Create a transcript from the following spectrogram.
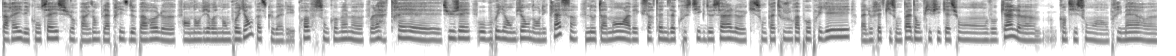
Pareil des conseils sur par exemple la prise de parole euh, en environnement bruyant parce que bah, les profs sont quand même euh, voilà très sujets au bruit ambiant dans les classes, notamment avec certaines acoustiques de salle euh, qui sont pas toujours appropriées, bah, le fait qu'ils n'ont pas d'amplification vocale quand ils sont en primaire,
